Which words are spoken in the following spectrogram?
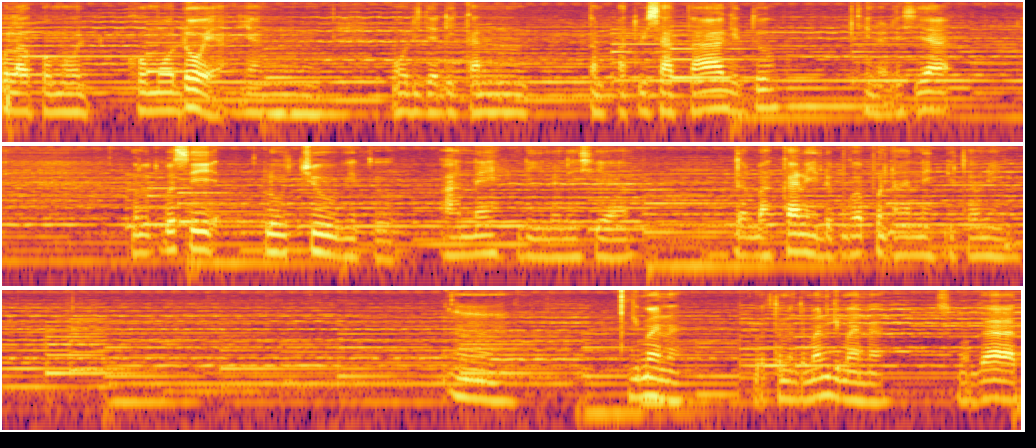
Pulau Komodo, Komodo ya yang mau dijadikan tempat wisata gitu di Indonesia. Menurut gue sih lucu gitu aneh di Indonesia. Dan bahkan hidup gue pun aneh di tahun ini. Hmm, gimana? Buat teman-teman gimana? Semoga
